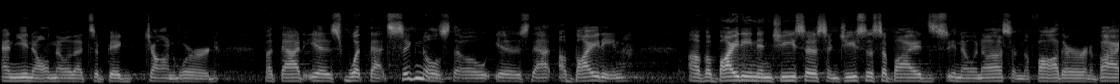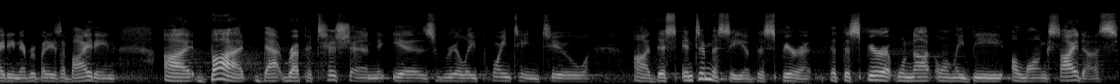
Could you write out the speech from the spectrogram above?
And you all know that's a big John word. But that is what that signals, though, is that abiding of abiding in Jesus, and Jesus abides, you know, in us, and the Father, and abiding, everybody's abiding. Uh, but that repetition is really pointing to uh, this intimacy of the Spirit, that the Spirit will not only be alongside us,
